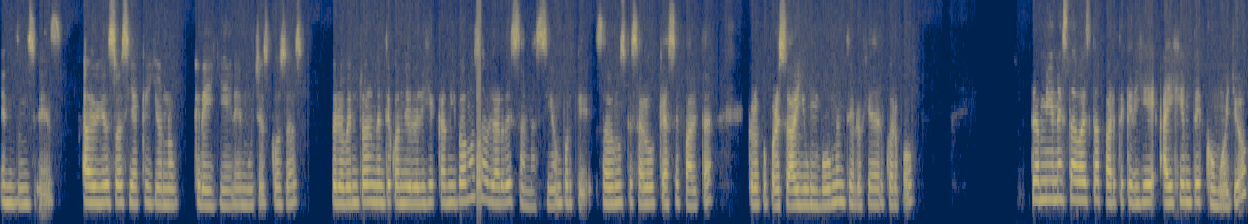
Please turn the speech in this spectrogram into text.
Entonces, a eso hacía que yo no creyera en muchas cosas, pero eventualmente cuando yo le dije, Cami, vamos a hablar de sanación porque sabemos que es algo que hace falta, creo que por eso hay un boom en teología del cuerpo. También estaba esta parte que dije, hay gente como yo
